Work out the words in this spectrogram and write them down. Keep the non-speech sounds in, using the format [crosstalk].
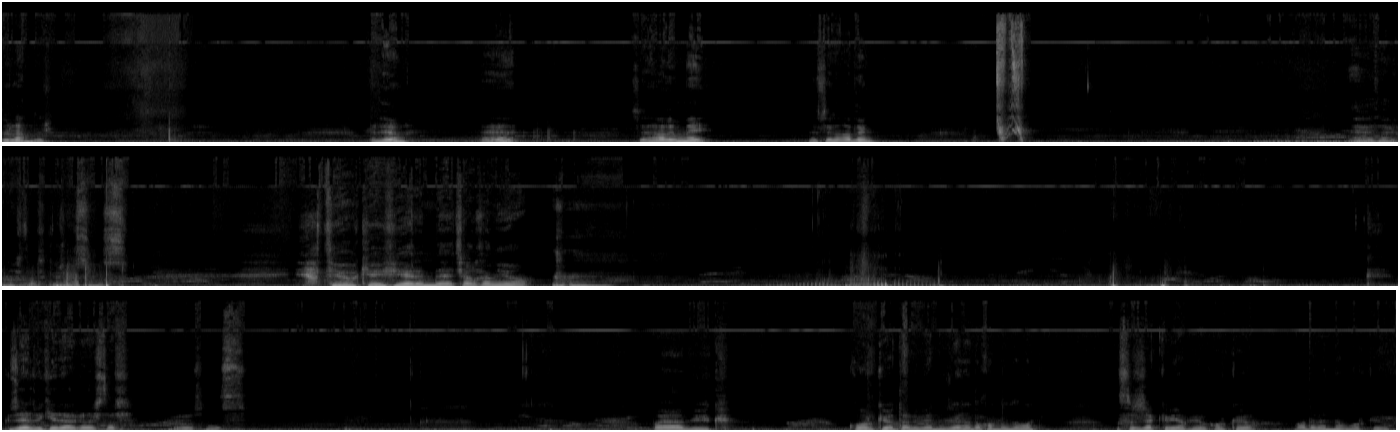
Dur lan dur. Oğlum. He? Senin adın ne? Ne senin adın? Evet arkadaşlar görüyorsunuz. Yatıyor keyfi yerinde çalkanıyor. [clears throat] Güzel bir kedi arkadaşlar. Görüyorsunuz. Bayağı büyük. Korkuyor tabii. Ben üzerine dokunduğum zaman ısıracak gibi yapıyor, korkuyor. O da benden korkuyor.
